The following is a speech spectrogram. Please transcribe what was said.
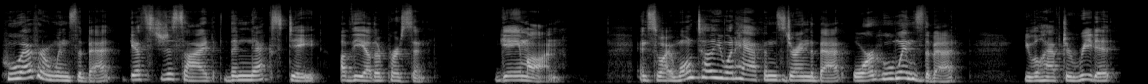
Whoever wins the bet gets to decide the next date of the other person. Game on. And so I won't tell you what happens during the bet or who wins the bet. You will have to read it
